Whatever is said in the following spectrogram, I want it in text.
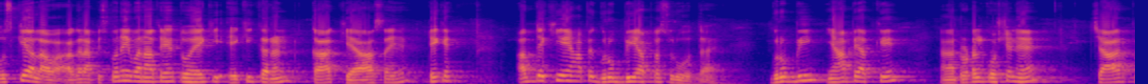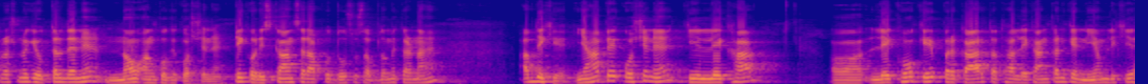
उसके अलावा अगर आप इसको नहीं बनाते हैं तो है कि एकीकरण का क्या आशय है? ठीक है? अब देखिए यहाँ पे ग्रुप बी आपका शुरू होता है। ग्रुप बी यहाँ पे आपके टोटल क्वेश्चन है। चार प्रश्नों के उत्तर देने, नौ अंकों के क्वेश्चन है। ठीक, और इसका आंसर आपको 200 शब्दों में करना है। अब देखिए, यहाँ पे क्वेश्चन है कि लेखा लेखों के प्रकार तथा लेखांकन के नियम लिखिए।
